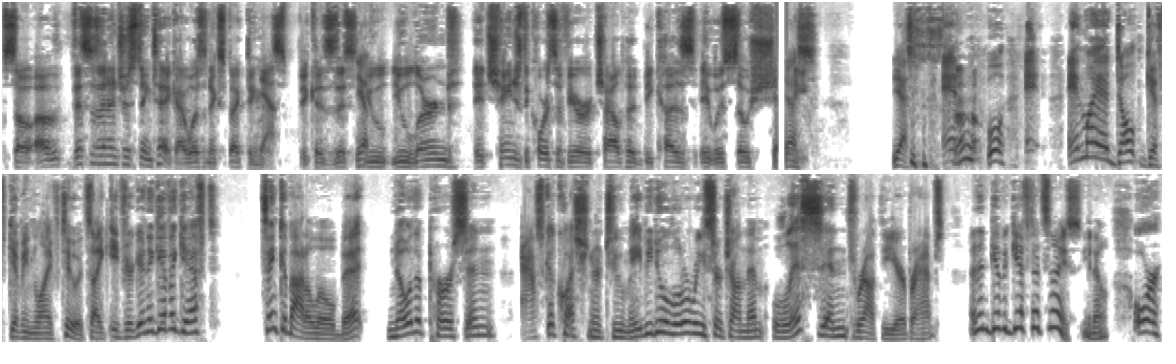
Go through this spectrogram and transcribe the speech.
So uh, this is an interesting take. I wasn't expecting Yeah. this because this Yep. you you learned it changed the course of your childhood because it was so shitty. Yes. Yes. And Oh. well, and, and my adult gift giving life too. It's like if you're going to give a gift, think about it a little bit, know the person, ask a question or two, maybe do a little research on them, listen throughout the year perhaps, and then give a gift that's nice, you know? Or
